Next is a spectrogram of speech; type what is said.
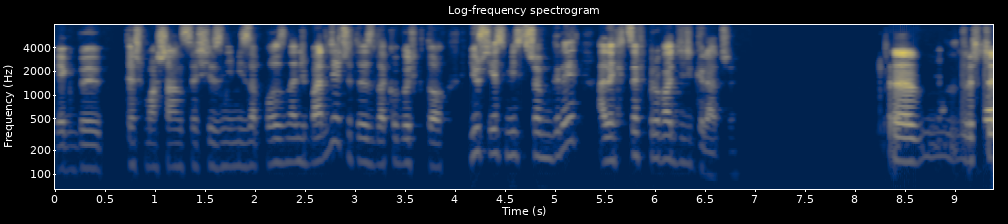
jakby też ma szansę się z nimi zapoznać bardziej, czy to jest dla kogoś, kto już jest mistrzem gry, ale chce wprowadzić graczy? E, Wiesz ci,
